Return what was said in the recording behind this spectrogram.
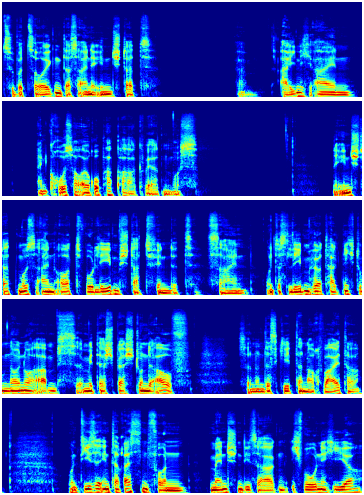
zu überzeugen, dass eine Innenstadt ähm, eigentlich ein ein großer Europapark werden muss. Eine Innenstadt muss ein Ort, wo Leben stattfindet, sein. Und das Leben hört halt nicht um 9 Uhr abends mit der Sperrstunde auf, sondern das geht dann auch weiter. Und diese Interessen von Menschen, die sagen, ich wohne hier,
